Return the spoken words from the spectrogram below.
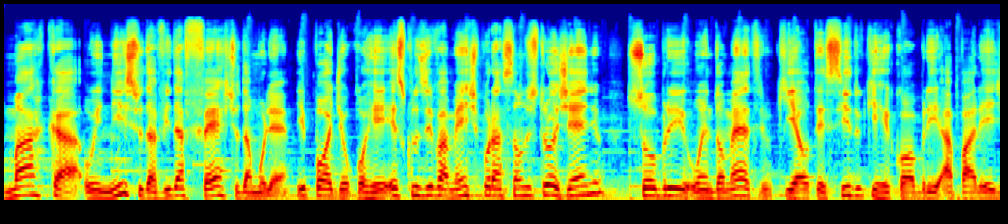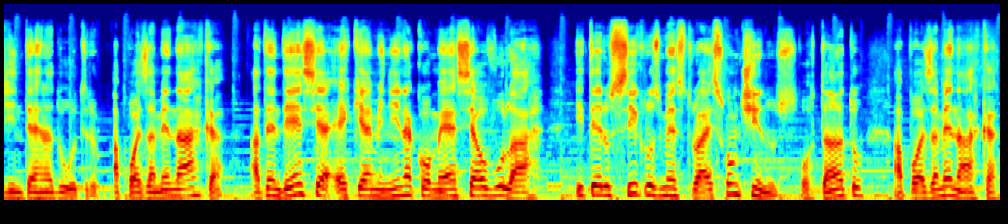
marca o início da vida fértil da mulher e pode ocorrer exclusivamente por ação do estrogênio sobre o endométrio, que é o tecido que recobre a parede interna do útero. Após a menarca, a tendência é que a menina comece a ovular e ter os ciclos menstruais contínuos. Portanto, após a menarca,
